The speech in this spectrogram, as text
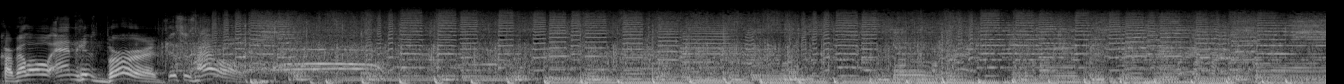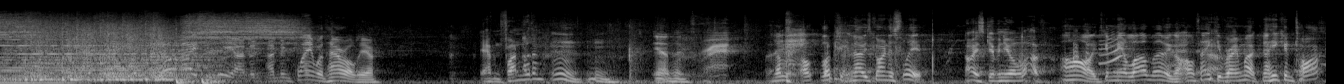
Carvalho and his birds. This is Harold. I've been, playing with Harold here. You having fun with him? Mm, mm. Yeah. Then, oh, look, now he's going to sleep. Oh, he's giving you a love. Oh, he's giving me a love. There we go. Oh, thank you very much. Now he can talk.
